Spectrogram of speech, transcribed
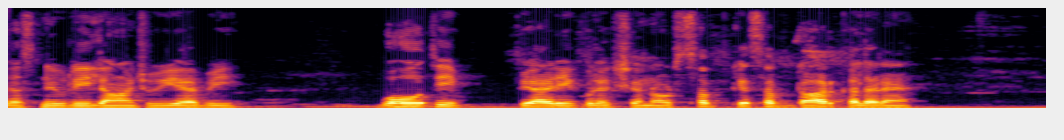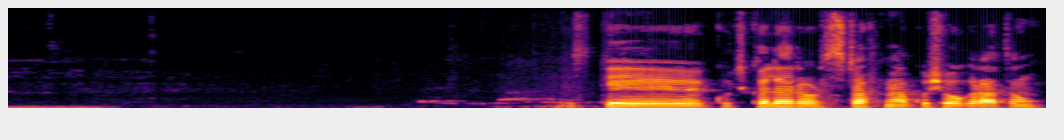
जस्ट न्यूली लॉन्च हुई है अभी। बहुत ही प्यारी कलेक्शन और सब के सब डार्क कलर हैं। इसके कुछ कलर और स्टफ़ मैं आपको शो कराता हूँ।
